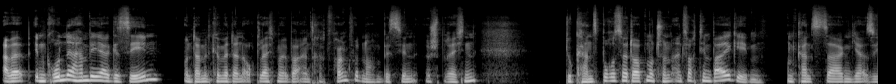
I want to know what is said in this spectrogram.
Aber im Grunde haben wir ja gesehen, und damit können wir dann auch gleich mal über Eintracht Frankfurt noch ein bisschen sprechen. Du kannst Borussia Dortmund schon einfach den Ball geben und kannst sagen, ja, also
